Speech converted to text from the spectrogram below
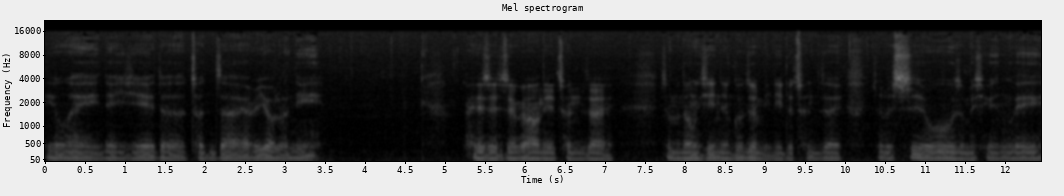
因为那些的存在而有了你，开始思考你存在，什么东西能够证明你的存在？什么事物？什么行为？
